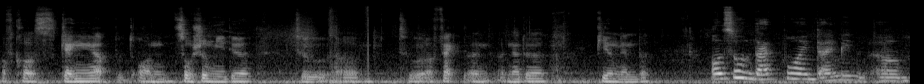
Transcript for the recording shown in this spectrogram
of course, ganging up on social media to um, to affect an, another peer member. Also on that point, I mean, um,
